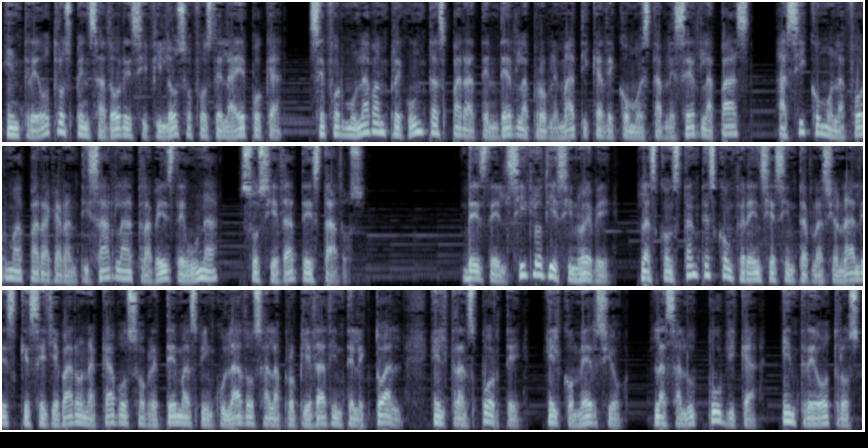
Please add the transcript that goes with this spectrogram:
entre otros pensadores y filósofos de la época, se formulaban preguntas para atender la problemática de cómo establecer la paz, así como la forma para garantizarla a través de una sociedad de estados. Desde el siglo XIX, las constantes conferencias internacionales que se llevaron a cabo sobre temas vinculados a la propiedad intelectual, el transporte, el comercio, la salud pública, entre otros,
